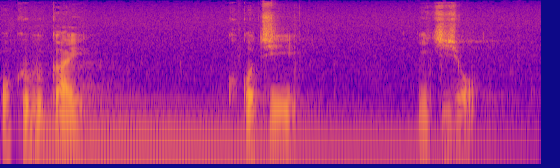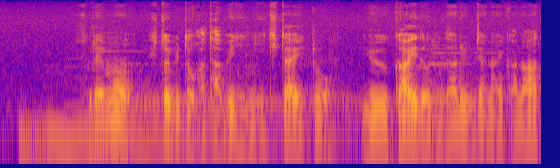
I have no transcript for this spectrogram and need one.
奥深い心地いい日常。それも人々が旅に行きたいというガイドになるんじゃないかな。っ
